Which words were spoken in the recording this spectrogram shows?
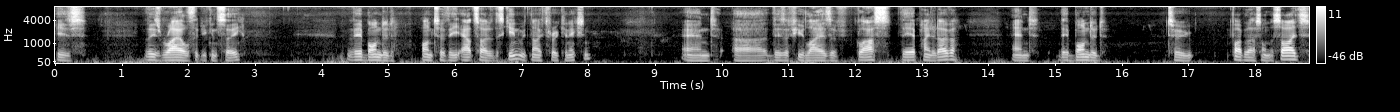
is these rails that you can see. They're bonded onto the outside of the skin with no through connection. And uh, there's a few layers of glass there painted over and they're bonded to fiberglass on the sides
